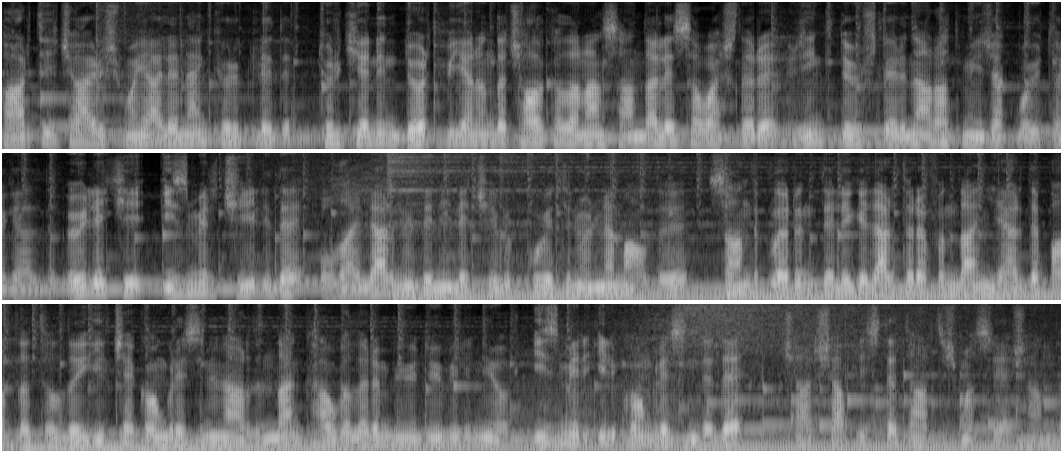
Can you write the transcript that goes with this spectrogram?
parti içi ayrışmayı alenen körükledi. Türkiye'nin dört bir yanında çalkalanan sandalye savaşları ring dövüşlerini aratmayacak boyuta geldi. Öyle ki İzmir Çiğli'de olaylar nedeniyle çevik kuvvetin önlem aldığı, sandıkların delegeler tarafından yerde patlatıldığı ilçe kongresinin ardından kavgaların büyüdüğü biliniyor. İzmir İl Kongresi'nde de çarşaf liste tartışması yaşandı.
